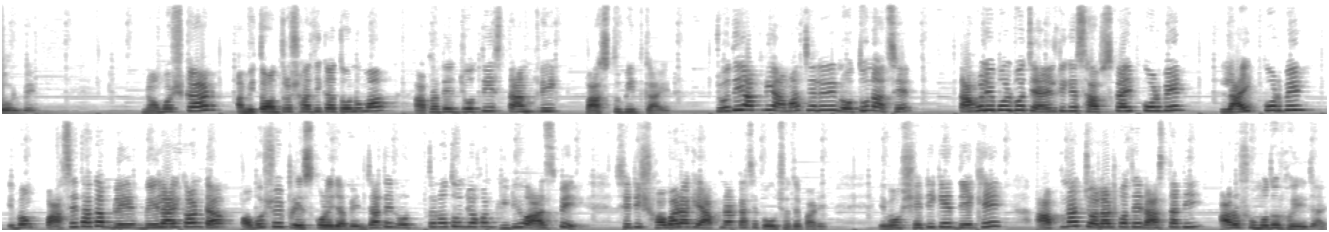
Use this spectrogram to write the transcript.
চলবে। নমস্কার, আমি তন্ত্র সাধিকা তনুমা, আপনাদের জ্যোতিষ তান্ত্রিক বাস্তুবিদ গাইড। যদি আপনি আমার চ্যানেলে নতুন আছেন, তাহলে বলব চ্যানেলটিকে সাবস্ক্রাইব করবেন, লাইক করবেন এবং পাশে থাকা বেল আইকনটা অবশ্যই প্রেস করে যাবেন, যাতে নতুন নতুন যখন ভিডিও আসবে, সেটি সবার আগে আপনার কাছে পৌঁছতে পারে এবং সেটিকে দেখে আপনার চলার পথে রাস্তাটি আরও সুমধুর হয়ে যায়।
